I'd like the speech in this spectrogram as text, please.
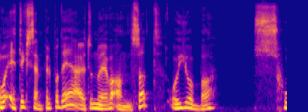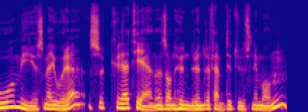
Og et eksempel på det er at når jeg var ansatt og jobba så mye som jeg gjorde, så kunne jeg tjene sånn 100 150 000 i måneden.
